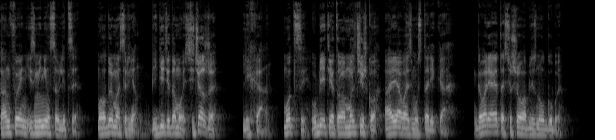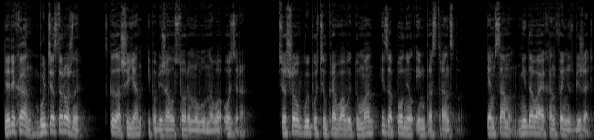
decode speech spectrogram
Хан Фэнь изменился в лице. «Молодой мастер Ян, бегите домой, сейчас же!» «Лихан, Моци, убейте этого мальчишку, а я возьму старика!» Говоря это, Сюшоу облизнул губы. «Дядя Хан, будьте осторожны!» сказал Шиян и побежал в сторону лунного озера. Сюшоу выпустил кровавый туман и заполнил им пространство тем самым не давая Ханфеню сбежать.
